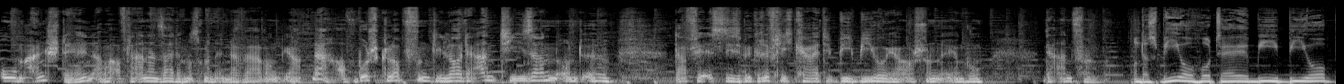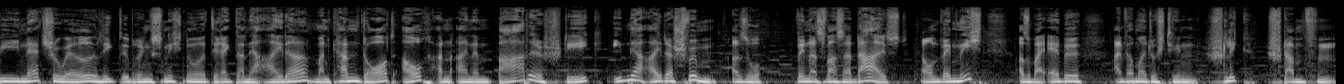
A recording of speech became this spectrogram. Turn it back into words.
oben anstellen. Aber auf der anderen Seite muss man in der Werbung ja na, auf den Busch klopfen, die Leute anteasern und äh, dafür ist diese Begrifflichkeit Bi-Bio ja auch schon irgendwo der Anfang. Und das Bio-Hotel Be Bio Be Natural liegt übrigens nicht nur direkt an der Eider, man kann dort auch an einem Badesteg in der Eider schwimmen. Also wenn das Wasser da ist. Und wenn nicht, also bei Ebbe, einfach mal durch den Schlick stampfen.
